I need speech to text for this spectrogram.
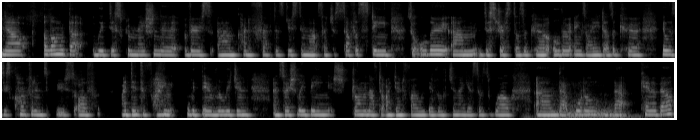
Now, along with that, with discrimination, the various um, kind of factors do stem out, such as self-esteem. So although um, distress does occur, although anxiety does occur, there was this confidence boost of identifying with their religion and socially being strong enough to identify with their religion, I guess, as well, um, that portal that came about,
